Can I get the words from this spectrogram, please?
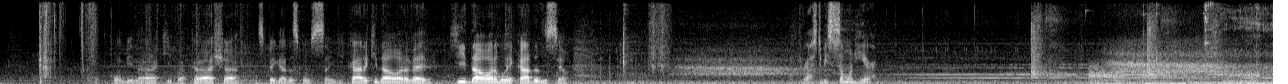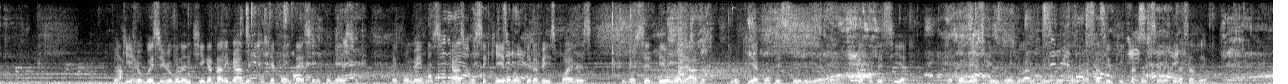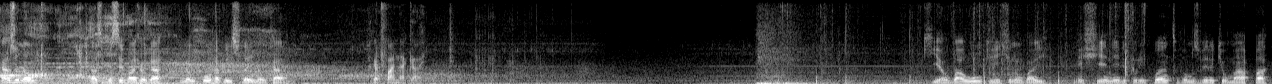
Vou combinar aqui com a caixa. As pegadas com sangue. Cara, que da hora, velho. Que da hora, molecada do céu. There has to be someone here. Então quem jogou esse jogo na antiga tá ligado o que, que acontece no começo. Recomendo, se caso você queira, não queira ver spoilers, que você dê uma olhada no que aconteceria, no que acontecia no começo do jogo lá no Playstation 1 para saber o que está acontecendo aqui nessa demo. Caso não, caso você vá jogar, não corra ver isso daí não, cara. I gotta find that guy. Aqui é o baú, que a gente não vai mexer nele por enquanto. Vamos ver aqui o mapa.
